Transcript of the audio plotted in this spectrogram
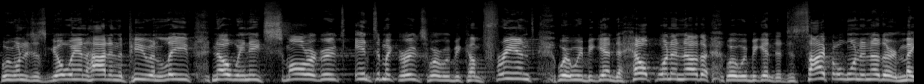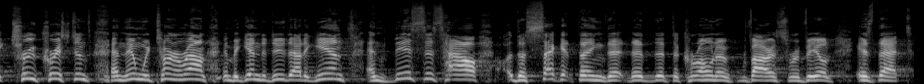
We want to just go in, hide in the pew and leave. No, we need smaller groups, intimate groups where we become friends, where we begin to help one another, where we begin to disciple one another and make true Christians. And then we turn around and begin to do that again. And this is how the second thing that, that, that the coronavirus revealed is that,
